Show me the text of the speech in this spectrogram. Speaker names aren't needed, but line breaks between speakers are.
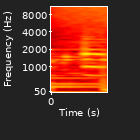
Bye.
